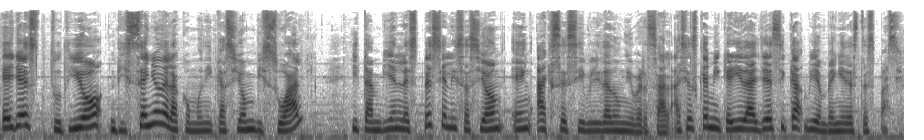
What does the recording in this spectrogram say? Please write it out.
Ella estudió diseño de la comunicación visual y también la especialización en accesibilidad universal. Así es que mi querida Jessica, bienvenida a este espacio.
